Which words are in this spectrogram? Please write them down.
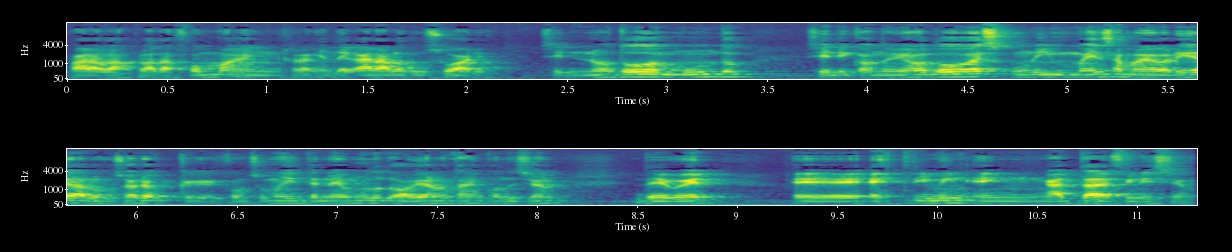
para las plataformas en, en llegar a los usuarios. Si no todo el mundo, si cuando digo todo es una inmensa mayoría de los usuarios que consumen internet en el mundo todavía no están en condiciones de ver eh, streaming en alta definición.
